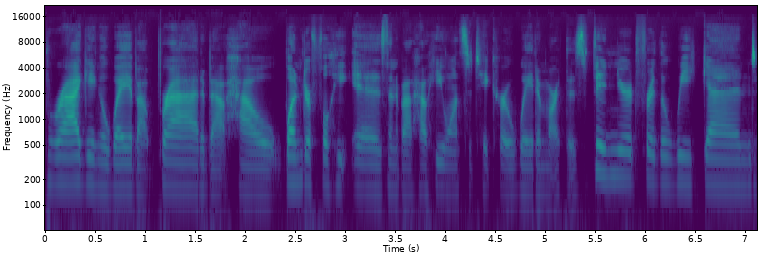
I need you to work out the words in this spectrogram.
bragging away about Brad, about how wonderful he is and about how he wants to take her away to Martha's Vineyard for the weekend.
